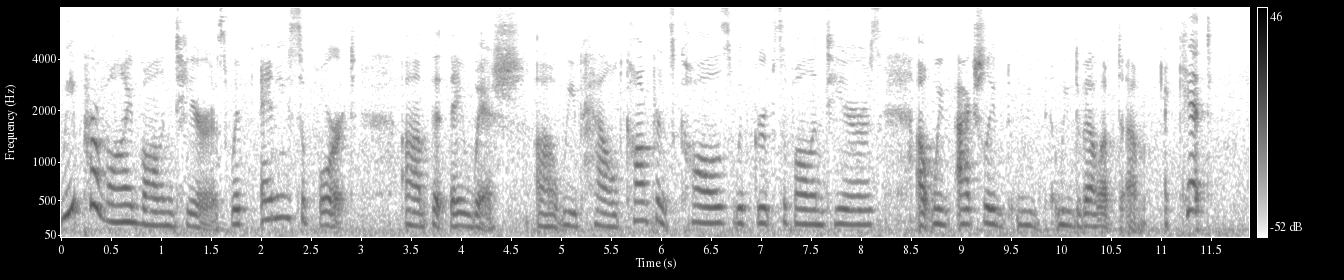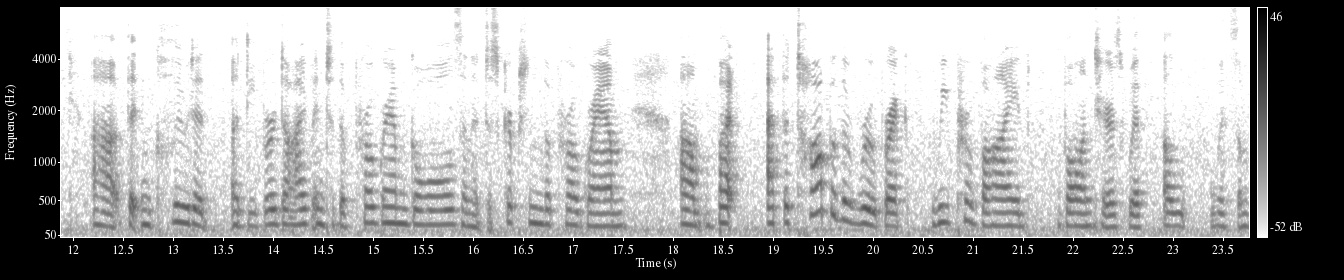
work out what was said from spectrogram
we provide volunteers with any support um, that they wish. Uh, we've held conference calls with groups of volunteers. Uh, we've actually, we, we developed um, a kit uh, that included a deeper dive into the program goals and a description of the program. Um, but at the top of the rubric, we provide volunteers with a, with some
